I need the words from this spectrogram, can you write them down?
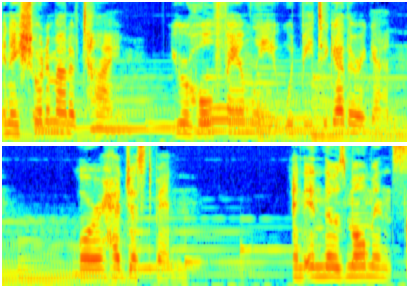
in a short amount of time, your whole family would be together again, or had just been. And in those moments,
